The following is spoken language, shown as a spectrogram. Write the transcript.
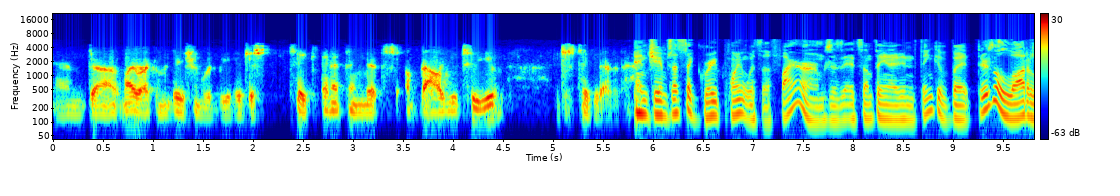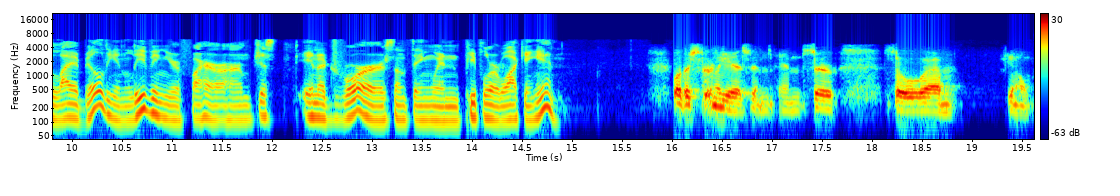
And uh, my recommendation would be to just take anything that's of value to you just take it out of the house. And James, that's a great point with the firearms. It's something I didn't think of, but there's a lot of liability in leaving your firearm just in a drawer or something when people are walking in. Well, there certainly is, and and so so um, you know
